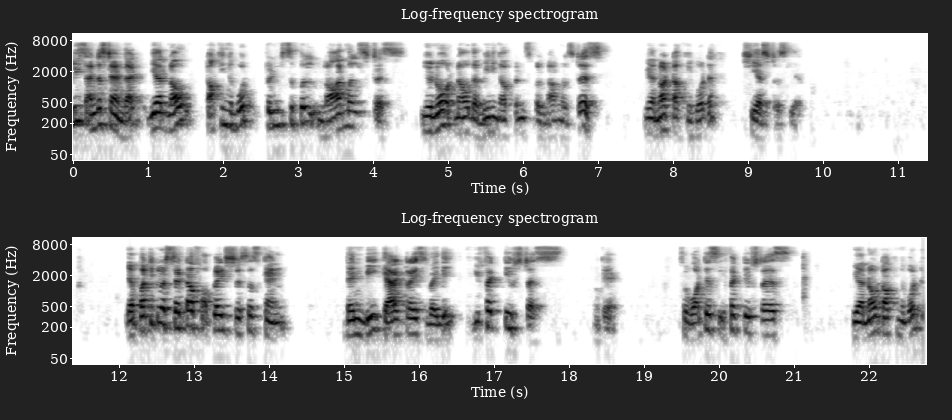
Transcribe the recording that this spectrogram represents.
Please understand that we are now talking about principal normal stress. You know now the meaning of principal normal stress. We are not talking about a shear stress here. A particular set of applied stresses can then be characterized by the effective stress. Okay. So what is effective stress? We are now talking about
